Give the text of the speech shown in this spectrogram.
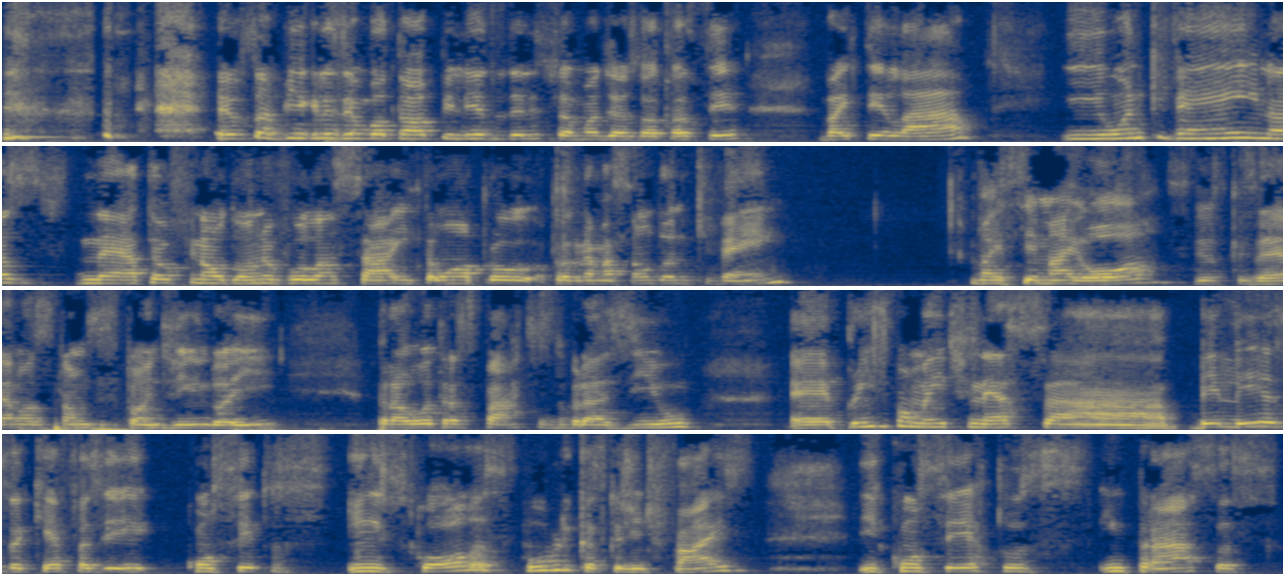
Eu sabia que eles iam botar o apelido deles, chamam de AJC. Vai ter lá. E o ano que vem, nós, né, até o final do ano, eu vou lançar então a, pro, a programação do ano que vem. Vai ser maior, se Deus quiser. Nós estamos expandindo aí para outras partes do Brasil, é, principalmente nessa beleza que é fazer concertos em escolas públicas que a gente faz e concertos em praças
